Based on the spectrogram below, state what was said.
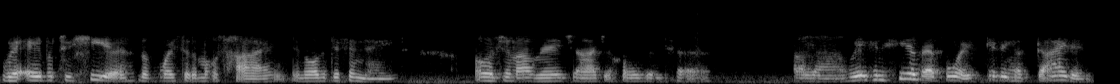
we're able to hear the voice of the Most High in all the different names. Oh, Jamal Jah, Jehovah, Allah. We can hear that voice giving us guidance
